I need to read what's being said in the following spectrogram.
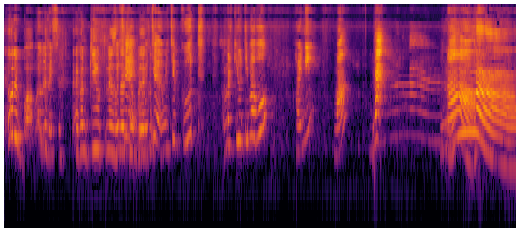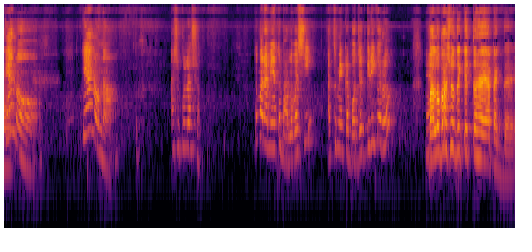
ওরে বাবা এখন কিউটনেস দেখে হয়েছে হয়েছে আমার কিউটি বাবু হয়নি মা না না। আসো কুলে আসো। তোমার আমি এত ভালোবাসি আর তুমি একটা বজ্জাতগিরি করো। ভালোবাসো দেখে তো হ্যাঁ অ্যাটাক দেয়।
